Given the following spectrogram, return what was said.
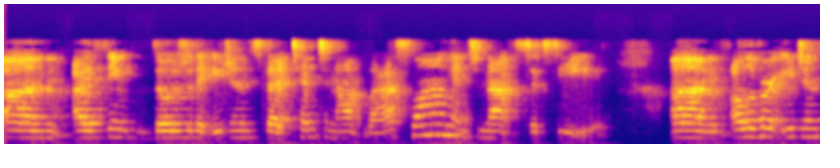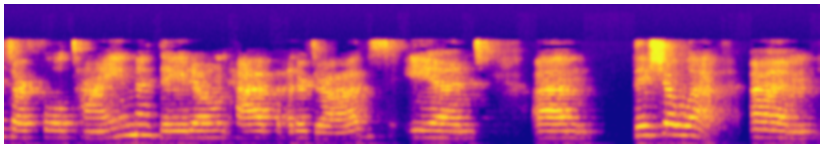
um, I think those are the agents that tend to not last long and to not succeed. Um, all of our agents are full time, they don't have other jobs, and um, they show up. Um,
